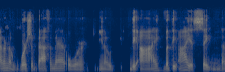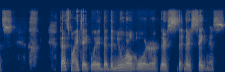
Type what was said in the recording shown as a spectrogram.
i don't know worship baphomet or you know the eye but the eye is satan. That's that's my takeaway that the new world order there's there's satanists.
